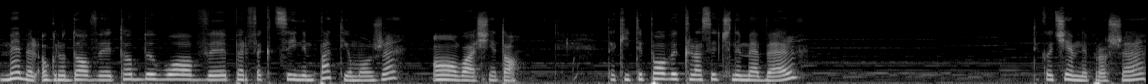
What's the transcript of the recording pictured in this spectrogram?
Mebel ogrodowy, to było w perfekcyjnym patio może? O, właśnie to. Taki typowy, klasyczny mebel. Tylko ciemny, proszę.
